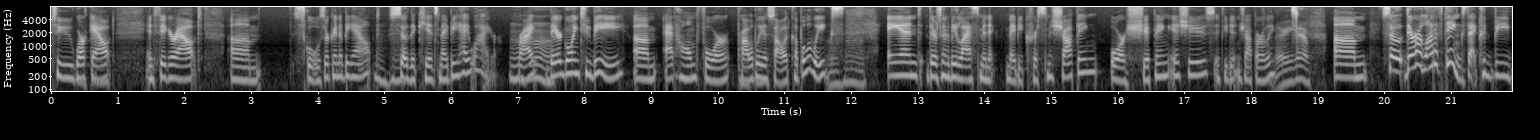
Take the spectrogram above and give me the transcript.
to work mm-hmm. out. and figure out um, schools are going to be out, so mm-hmm. the kids may be haywire, right? Mm-hmm. They're going to be um, at home for probably mm-hmm. a solid couple of weeks. And there's going to be last minute, maybe Christmas shopping or shipping issues if you didn't shop early. There you go. Um, so there are a lot of things that could be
